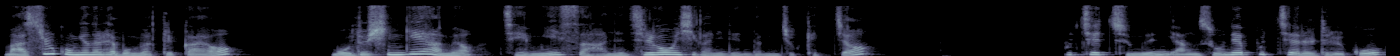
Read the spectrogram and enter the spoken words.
마술 공연을 해보면 어떨까요? 모두 신기해하며 재미있어 하는 즐거운 시간이 된다면 좋겠죠? 부채춤은 양손에 부채를 들고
